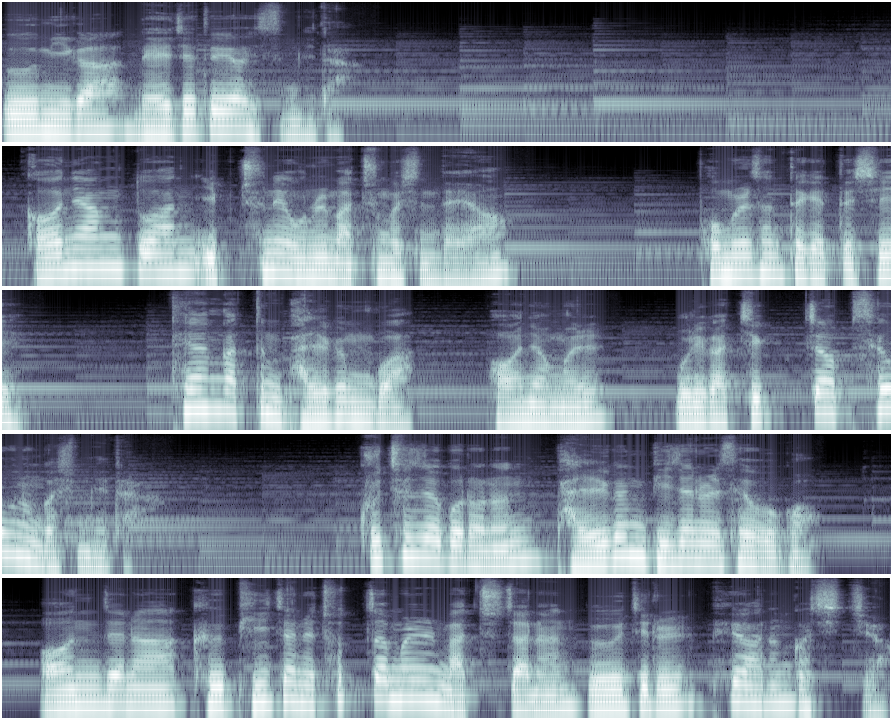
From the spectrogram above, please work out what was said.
의미가 내재되어 있습니다. 건양 또한 입춘의 운을 맞춘 것인데요. 봄을 선택했듯이 태양 같은 밝음과 번영을 우리가 직접 세우는 것입니다. 구체적으로는 밝은 비전을 세우고 언제나 그 비전에 초점을 맞추자는 의지를 표하는 것이죠.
